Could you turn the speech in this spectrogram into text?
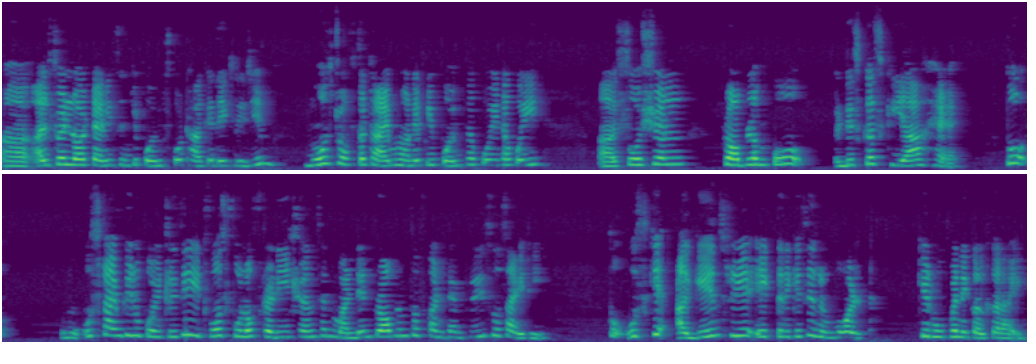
अल्फ्रेड लॉर्ड टेनिसन की पोइम्स को उठा के देख लीजिए। मोस्ट ऑफ़ द टाइम उन्होंने अपनी पोइम्स में कोई ना कोई सोशल प्रॉब्लम को डिस्कस किया है। तो उस टाइम की जो पोइट्री थी it was full of traditions and mundane problems of contemporary society तो उसके अगेंस्ट ये एक तरीके से रिवोल्ट के रूप में निकल कर आई।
